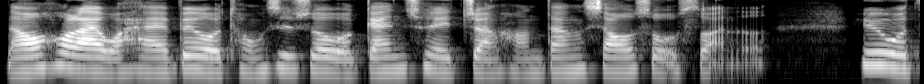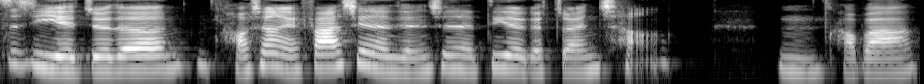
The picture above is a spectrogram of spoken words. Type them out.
然后后来我还被我同事说我干脆转行当销售算了，因为我自己也觉得好像也发现了人生的第二个专长。嗯，好吧，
